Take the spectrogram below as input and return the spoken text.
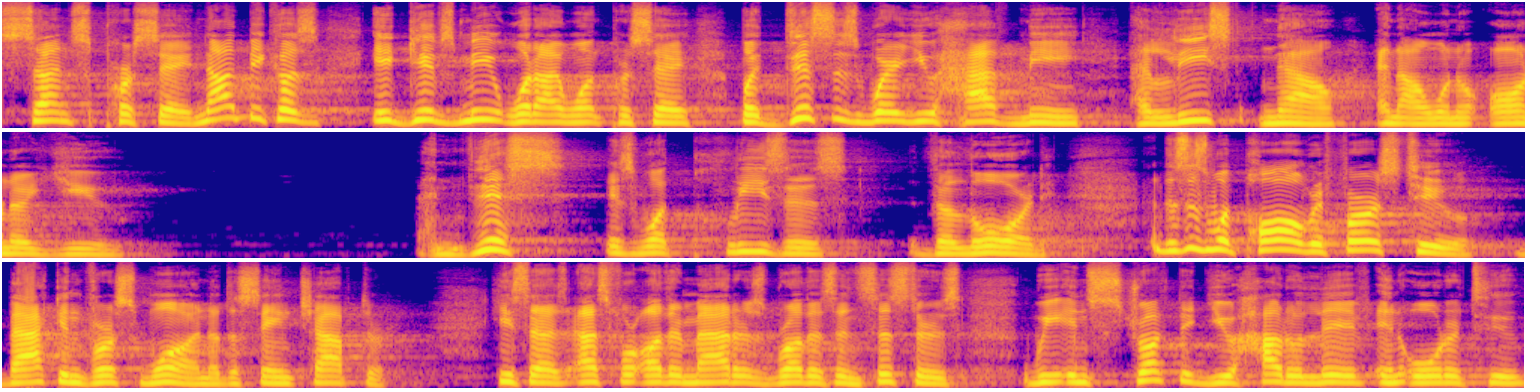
sense per se, not because it gives me what I want per se, but this is where you have me, at least now, and I want to honor you. And this is what pleases the Lord. And this is what Paul refers to back in verse 1 of the same chapter. He says, As for other matters, brothers and sisters, we instructed you how to live in order to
